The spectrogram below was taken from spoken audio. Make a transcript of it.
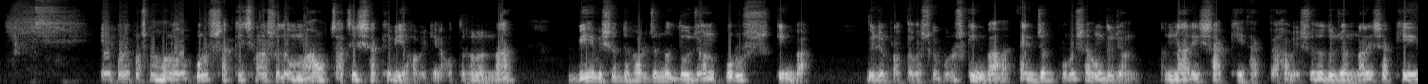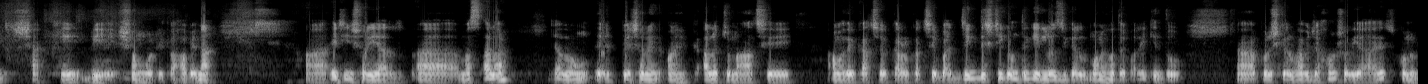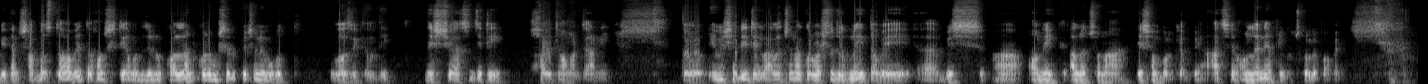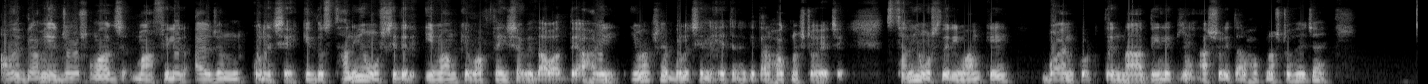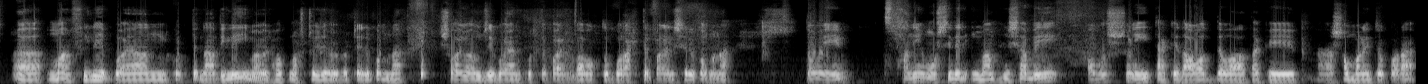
এরপরে প্রশ্ন হলো, পুরুষ সাক্ষী ছাড়া শুধু মা ও চাচির সাক্ষী বিয়ে হবে কিনা? উত্তর হলো না। বিয়ে বিশুদ্ধ হওয়ার জন্য দুজন পুরুষ কিংবা দুজন প্রাপ্তবয়স্ক পুরুষ কিংবা একজন পুরুষ এবং দুজন নারী সাক্ষী থাকতে হবে। শুধু দুজন নারী সাক্ষীর সাক্ষী বিয়ে সংগঠিত হবে না। এটি শরিয়ার মাসালা এবং এর পেছনে অনেক আলোচনা আছে আমাদের কাছে, কারোর কাছে বা দিক দৃষ্টিকোণ থেকে লজিক্যাল মনে হতে পারে, কিন্তু পরিষ্কারভাবে যখন শরিয়ায়ের কোনো বিধান সাব্যস্ত হবে, তখন সেটি আমাদের জন্য কল্যাণকর এবং সেটার পেছনে বহুত লজিক্যাল দিক নিশ্চয়ই আছে, যেটি হয়তো আমার জানি তো এ বিষয়ে ডিটেল আলোচনা করবার সুযোগ নেই, তবে বেশ অনেক আলোচনা এ সম্পর্কে আপনি আছে অনলাইনে আপনি খোঁজ করলে আমাদের গ্রামে যুব সমাজ মাহফিলের আয়োজন করেছে, কিন্তু স্থানীয় মসজিদের ইমামকে বক্তা হিসাবে দাওয়াত দেওয়া হয়নি। ইমাম সাহেব বলেছেন, এতে নাকি তার হক নষ্ট হয়েছে। স্থানীয় মসজিদের ইমামকে বয়ান করতে না দিলে কি আসলে তার হক নষ্ট হয়ে যায়? মাহফিলে বয়ান করতে না দিলেই ইমামের হক নষ্ট হয়ে যাবে, বাট এরকম না। সবাই যে বয়ান করতে পারেন বা বক্তব্য রাখতে পারেন সেরকম না। তবে স্থানীয় মসজিদের ইমাম হিসাবে অবশ্যই তাকে দাওয়াত দেওয়া, তাকে সম্মানিত করা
